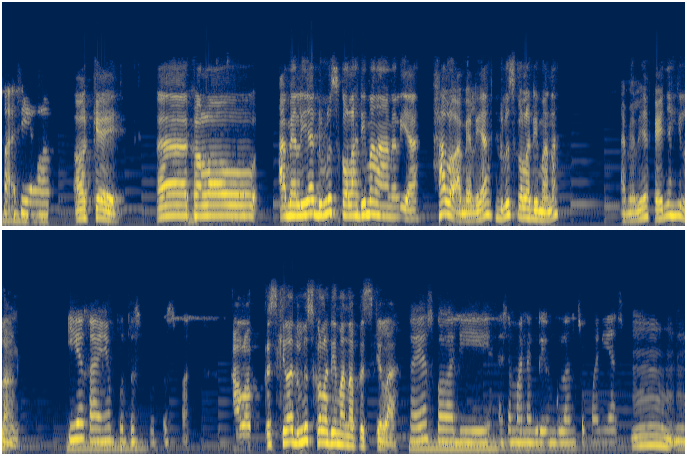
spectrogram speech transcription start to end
Pak, siap. Oke. Uh, kalau Amelia dulu sekolah di mana Amelia? Halo Amelia, dulu sekolah di mana? Amelia kayaknya hilang nih. Iya kayaknya putus-putus Pak. Kalau Priscila dulu sekolah di mana Priscila? Saya sekolah di SMA Negeri Unggulan Sukmanias. Hmm, hmm,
